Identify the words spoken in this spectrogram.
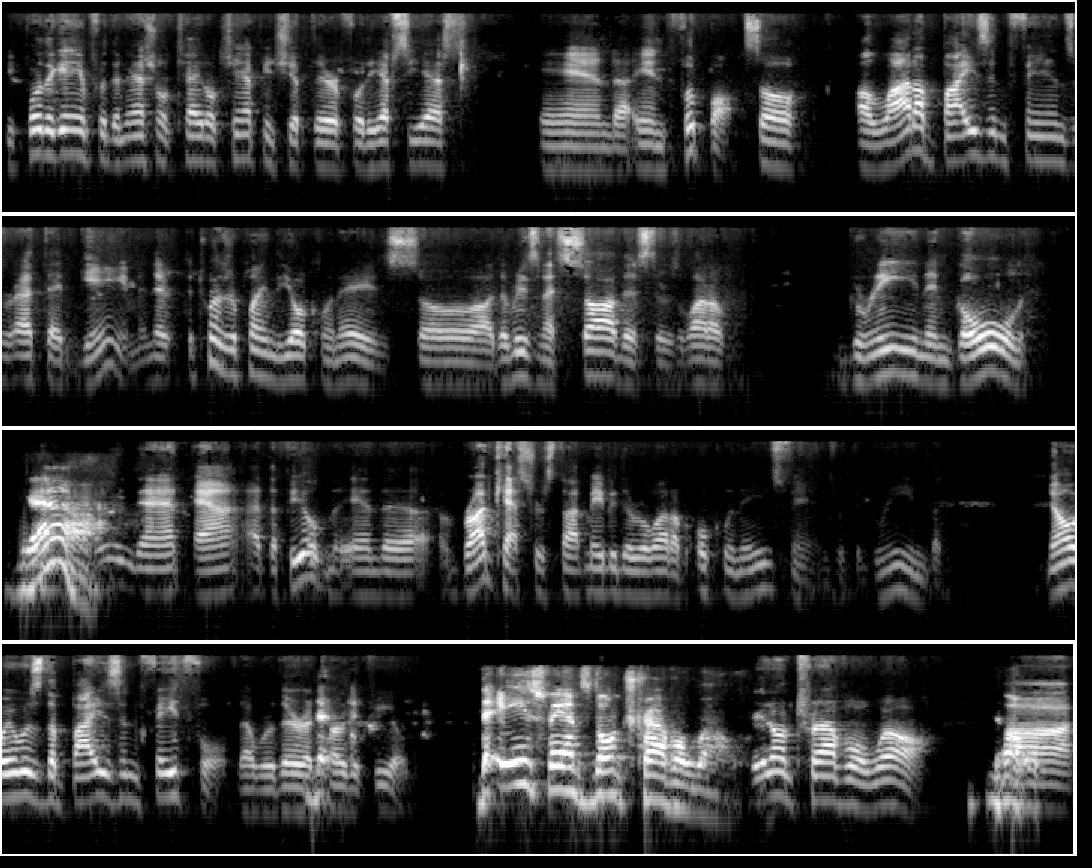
before the game for the national title championship there for the FCS and uh, in football. So a lot of Bison fans were at that game, and the Twins are playing the Oakland A's. So uh, the reason I saw this, there was a lot of green and gold Yeah. doing that at, at the field, and the broadcasters thought maybe there were a lot of Oakland A's fans with the green, but no, it was the Bison faithful that were there at The- Target Field. The A's fans don't travel well. They don't travel well. No. Uh,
